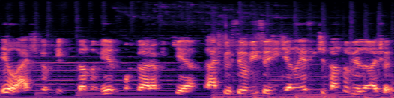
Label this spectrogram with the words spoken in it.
eu acho que eu fiquei com tanto medo porque eu era pequeno. Acho que se eu visse hoje em dia eu não ia sentir tanto medo. Eu acho que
